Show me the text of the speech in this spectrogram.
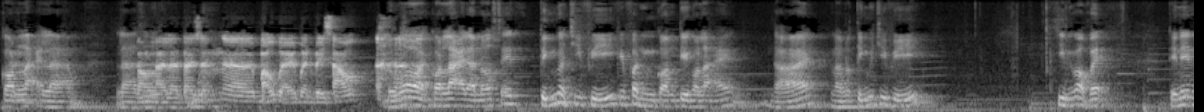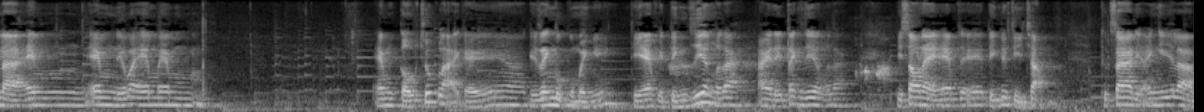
còn ừ. lại là là còn gì? lại là tài sản uh, bảo vệ mình về sau. Đúng rồi còn lại là nó sẽ tính vào chi phí cái phần còn tiền còn lại ấy. đấy là nó tính vào chi phí. Chi phí bảo vệ. Thế nên là em em nếu mà em em em cấu trúc lại cái cái danh mục của mình ấy thì em phải tính riêng nó ra hay đấy tách riêng nó ra. Thì sau này em sẽ tính được tỷ trọng thực ra thì anh nghĩ là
